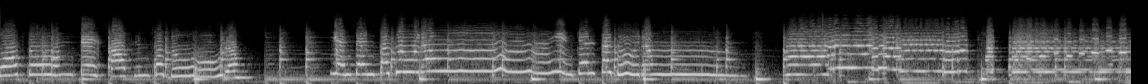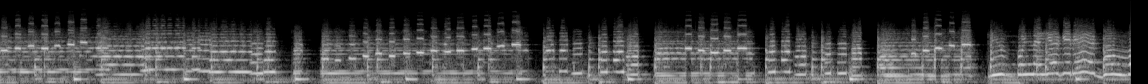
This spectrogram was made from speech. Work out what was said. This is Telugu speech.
పోతూ ఉంటే కాసింత దూరం. ఎంతెంత దూరం? ఇంకెంత దూరం? రివ్వున ఎగిరే గువ్వ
